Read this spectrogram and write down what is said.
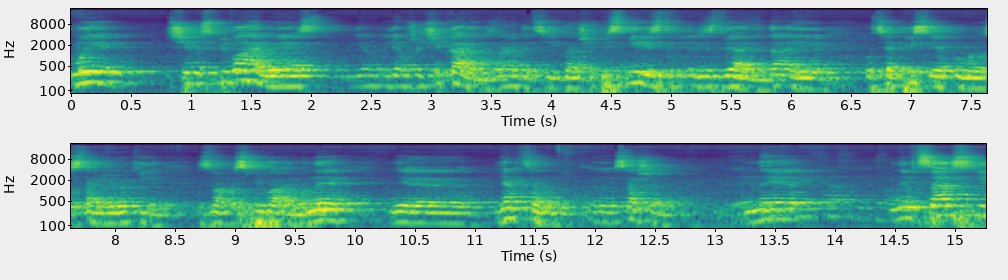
Ми ще не співаємо, я, я, я вже чекаю, знаєте, ці наші пісні різдвяні, да, і оця пісня, яку ми останні роки з вами співаємо. Не, е, як це, е, Саша, не, не в царських,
